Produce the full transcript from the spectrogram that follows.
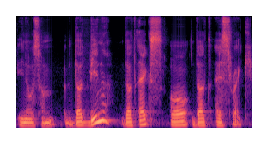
you know, some .bin, .hex, or .srec.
